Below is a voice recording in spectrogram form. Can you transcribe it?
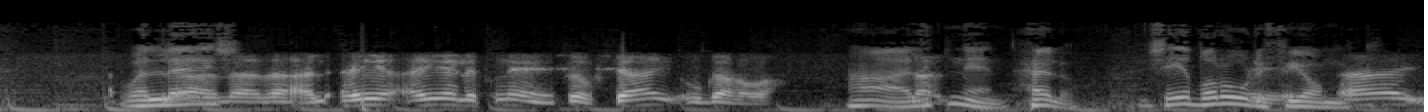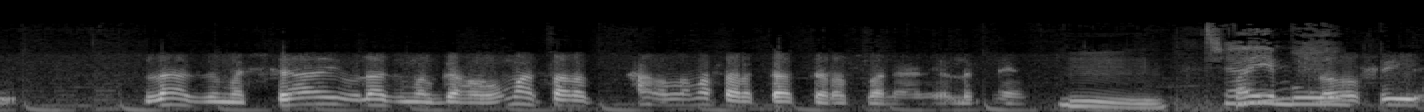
ولا لا إيش؟ لا لا هي هي الاثنين. شوف شاي وقهوة. ها لا. الاثنين. حلو. شيء ضروري في يومك. شاي لازم الشاي ولازم القهوة. وما صارت سبحان الله ما صارت تأثر أصلا يعني الاثنين؟ طيب لو و... في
